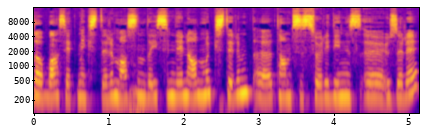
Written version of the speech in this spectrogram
da bahsetmek isterim. Aslında isimlerini almak isterim. E, tam siz söylediğiniz e, üzere.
